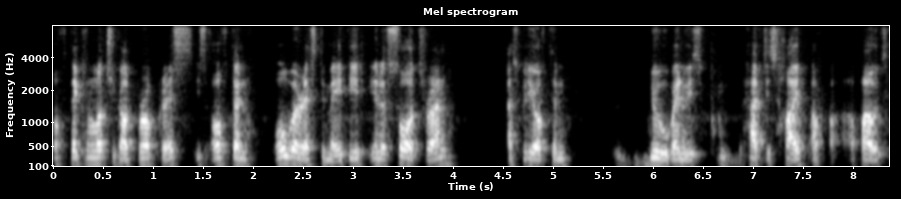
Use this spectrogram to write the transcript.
of technological progress is often overestimated in a short run, as we often do when we have this hype about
